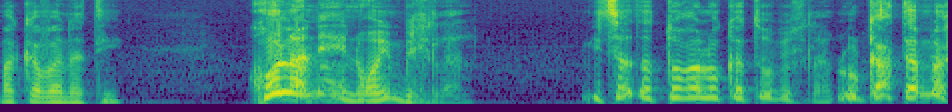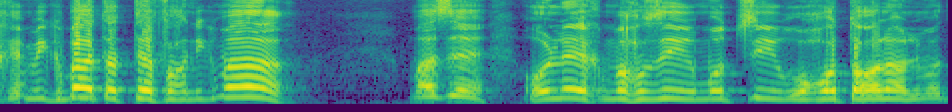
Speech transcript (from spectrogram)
מה כוונתי? כל הנענועים בכלל. מצד התורה לא כתוב בכלל. לקחתם לכם, יקבע את הטפח, נגמר. מה זה? הולך, מחזיר, מוציא, רוחות העולם.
